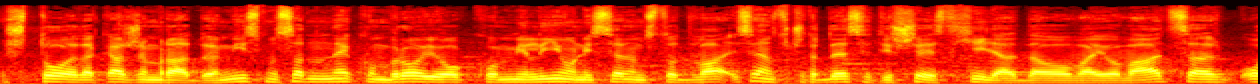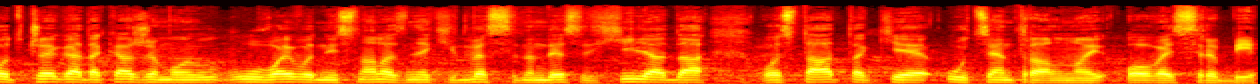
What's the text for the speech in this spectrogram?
što da kažem raduje. Mi smo sad na nekom broju oko milion i 746 hiljada ovaj, ovaca, od čega da kažemo u Vojvodini se nalazi nekih 270 hiljada, ostatak je u centralnoj ovaj Srbiji.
